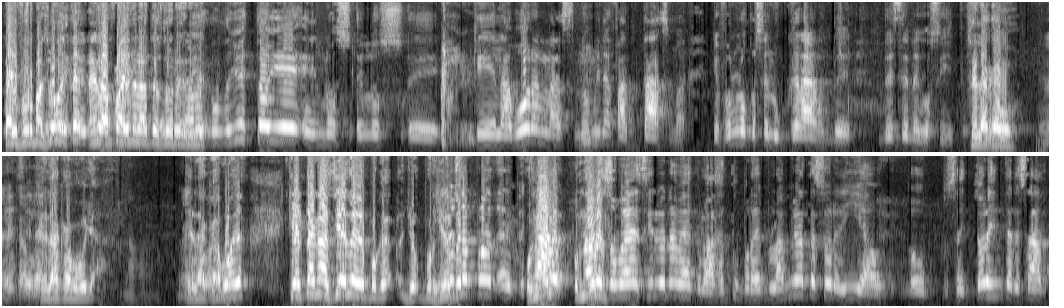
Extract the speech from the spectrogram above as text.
la información está en la página de la tesorería. Donde yo estoy es en los, en los eh, que elaboran las nóminas fantasmas, que fueron los que se lucraron de, de este negocito. Se le acabó. Se le Eh, acabó. Se le acabó ya. no Se hay le acabó ya. ¿Qué están haciendo? Porque yo, por no cierto, se puede, eh, una claro, una yo vez, te voy a decir una vez que lo haces tú, por ejemplo, la misma tesorería o, o sectores interesados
